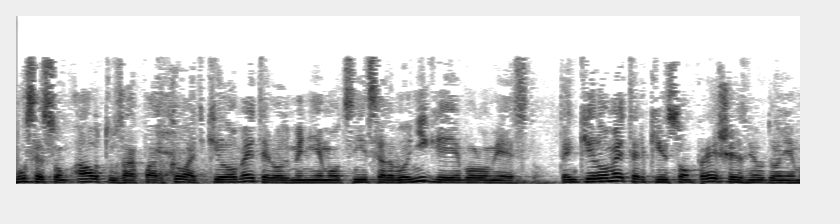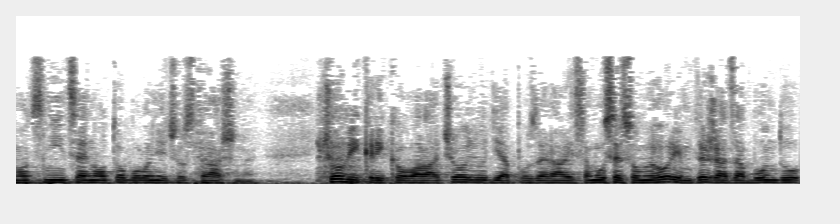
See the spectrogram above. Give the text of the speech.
Musel som auto zaparkovať kilometr od nemocnice, lebo nikde nebolo miesto. Ten kilometr, kým som prešiel z ňou do nemocnice, no to bolo niečo strašné čo vykrikovala, čo ľudia pozerali sa. Musel som, hovorím, držať za bundu.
